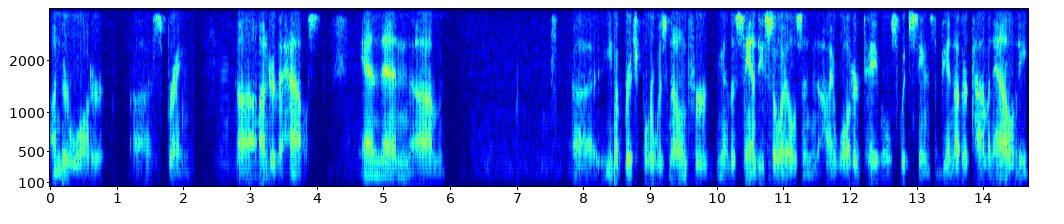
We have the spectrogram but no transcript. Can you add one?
underwater uh, spring uh, under the house, and then um, uh, you know, Bridgeport was known for you know the sandy soils and high water tables, which seems to be another commonality.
